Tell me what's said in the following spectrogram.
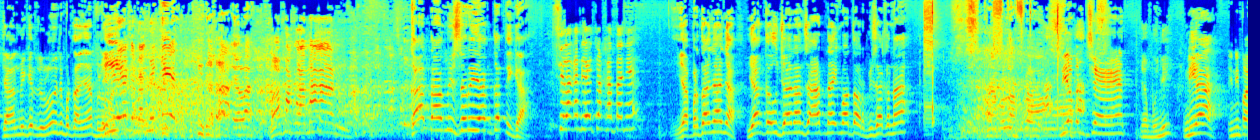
jangan mikir dulu ini pertanyaannya belum. Iya, sampai mikir. Elah, Bapak kelamaan. Kata misteri yang ketiga. Silakan diajak katanya. Ya pertanyaannya, yang kehujanan saat naik motor bisa kena? Dia mencet. Yang bunyi? Dia. Ini Pak,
